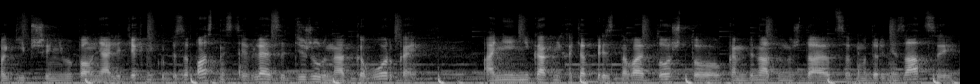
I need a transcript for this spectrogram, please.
погибшие не выполняли технику безопасности, является дежурной отговоркой. Они никак не хотят признавать то, что комбинаты нуждаются в модернизации,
